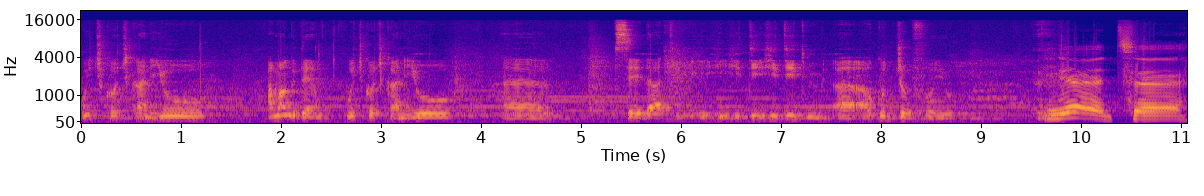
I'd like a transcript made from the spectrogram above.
which coach can you, among them, which coach can you uh, say that he, he, he did, he did uh, a good job for you? Yeah, it's, uh,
